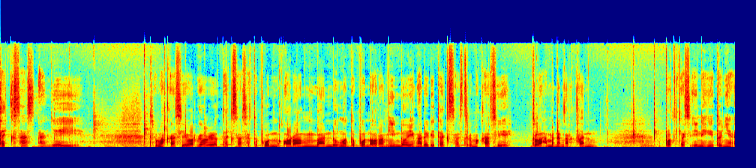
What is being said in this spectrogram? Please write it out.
Texas anjay. Terima kasih warga-warga Texas ataupun orang Bandung ataupun orang Indo yang ada di Texas. Terima kasih telah mendengarkan podcast ini gitu ya.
